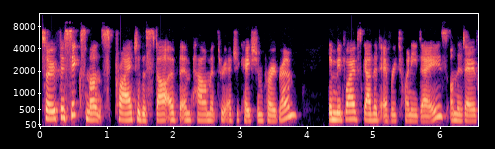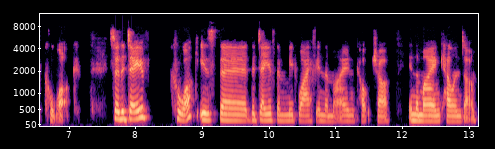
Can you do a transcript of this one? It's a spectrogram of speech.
So for six months prior to the start of the Empowerment Through Education program, the midwives gathered every 20 days on the day of Kawok. So the day of Kawok is the, the day of the midwife in the Mayan culture, in the Mayan calendar.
